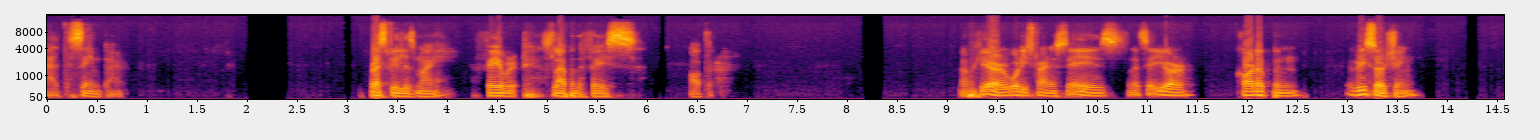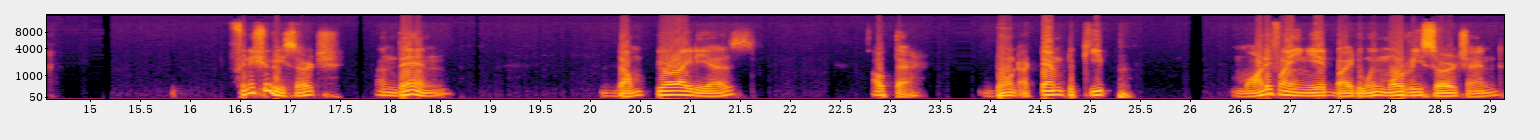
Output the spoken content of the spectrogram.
at the same time. Pressfield is my favorite slap in the face author. Now, here, what he's trying to say is let's say you're caught up in researching, finish your research, and then dump your ideas out there. Don't attempt to keep modifying it by doing more research and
